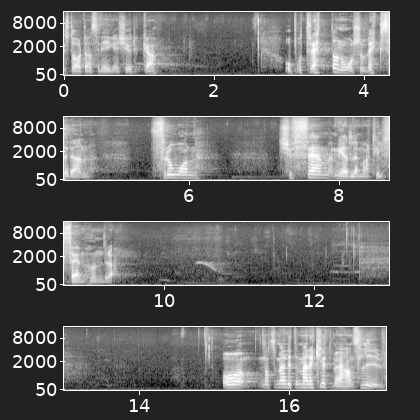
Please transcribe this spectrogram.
startade han sin egen kyrka. Och på 13 år så växer den från 25 medlemmar till 500. Och Något som är lite märkligt med hans liv,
